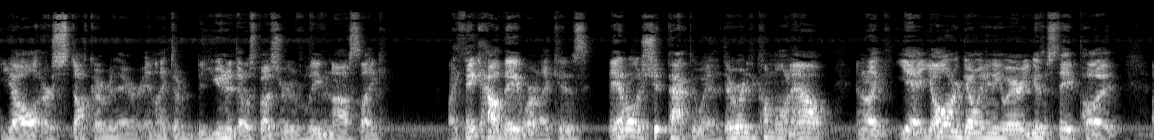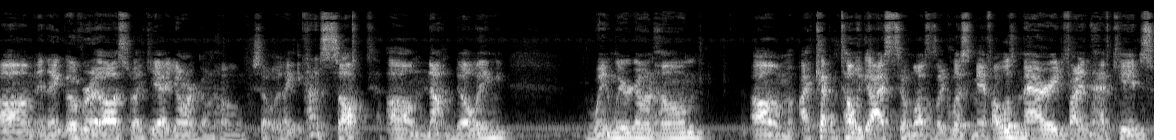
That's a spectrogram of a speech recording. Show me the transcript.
y'all are stuck over there. And like the, the unit that was supposed to be leaving us, like, like think how they were, like, cause they had all their shit packed away. Like, they were ready to come on out. And like, yeah, y'all aren't going anywhere. You get to stay put. Um, and they over at us, like, yeah, y'all aren't going home. So like, it kind of sucked, um, not knowing when we were going home. Um, I kept telling the guys a month. I was like, listen, man, if I wasn't married, if I didn't have kids,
